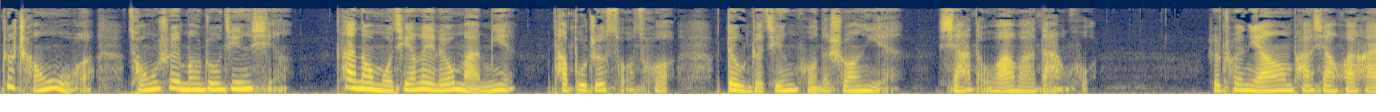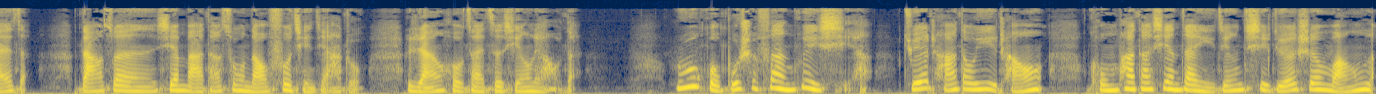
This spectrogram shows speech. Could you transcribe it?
这程武从睡梦中惊醒，看到母亲泪流满面，他不知所措，瞪着惊恐的双眼，吓得哇哇大哭。这春娘怕吓坏孩子。打算先把他送到父亲家中，然后再自行了断。如果不是范桂喜觉察到异常，恐怕他现在已经气绝身亡了。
